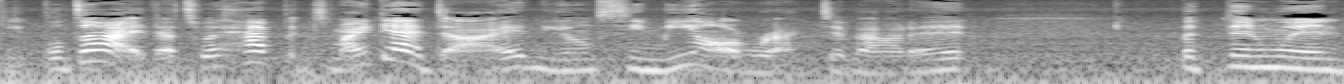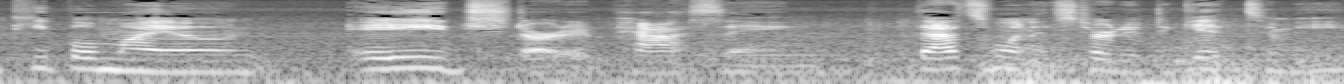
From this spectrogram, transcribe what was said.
people die. That's what happens. My dad died you don't see me all wrecked about it. But then when people my own age started passing that's when it started to get to me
